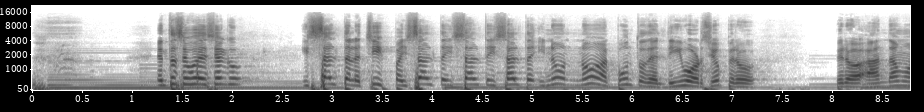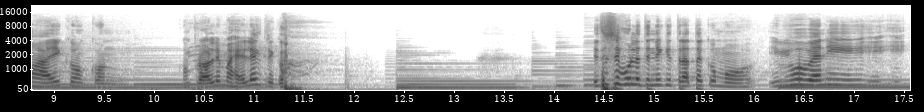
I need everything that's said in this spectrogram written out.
Entonces voy a decir algo, y salta la chispa y salta y salta y salta y no, no al punto del divorcio, pero, pero andamos ahí con, con, problemas eléctricos. Entonces vos la tenés que tratar como, y vos venís y,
